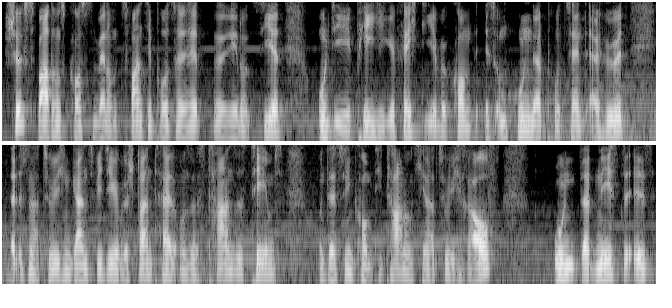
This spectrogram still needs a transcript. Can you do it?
Schiffswartungskosten werden um 20% re reduziert. Und die EP je Gefecht, die ihr bekommt, ist um 100% erhöht. Das ist natürlich ein ganz wichtiger Bestandteil unseres Tarnsystems. Und deswegen kommt die Tarnung hier natürlich rauf. Und das nächste ist,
